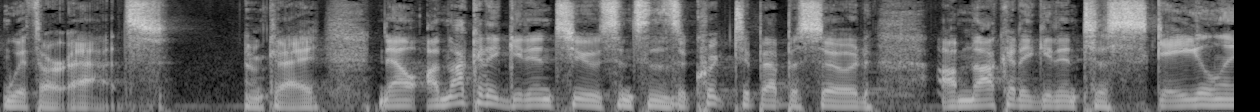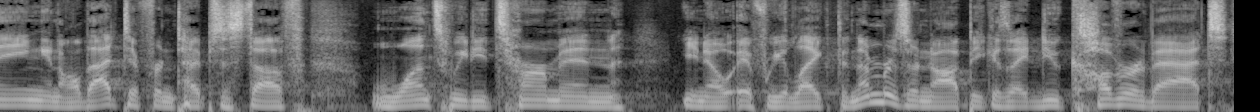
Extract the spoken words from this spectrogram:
with our ads. Okay. Now, I'm not going to get into, since this is a quick tip episode, I'm not going to get into scaling and all that different types of stuff once we determine, you know, if we like the numbers or not, because I do cover that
